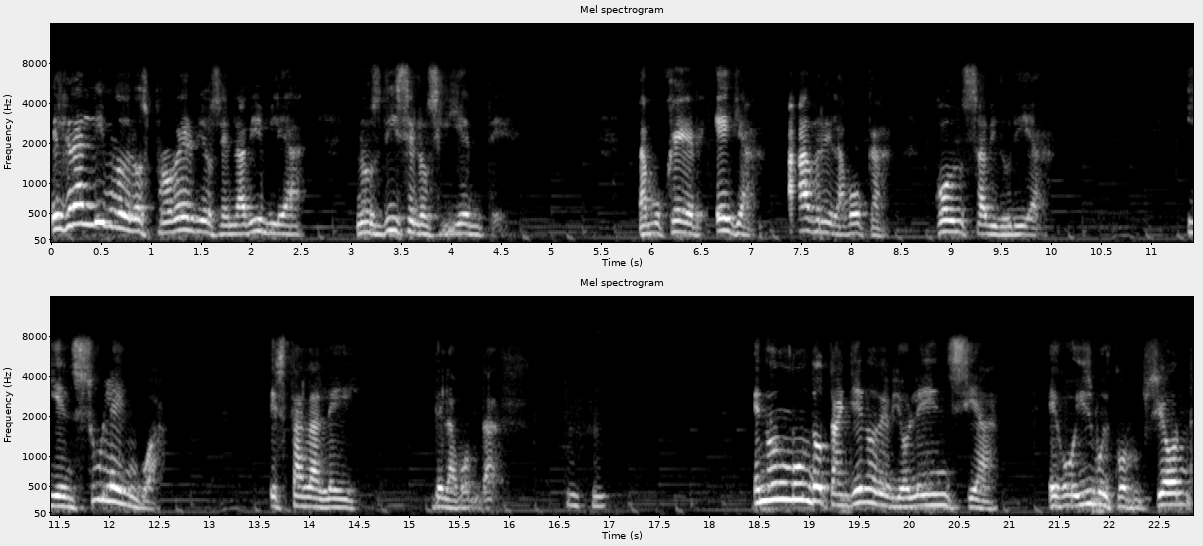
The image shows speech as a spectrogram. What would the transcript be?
El gran libro de los proverbios en la Biblia nos dice lo siguiente. La mujer, ella, abre la boca con sabiduría y en su lengua está la ley de la bondad. En un mundo tan lleno de violencia, egoísmo y corrupción,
